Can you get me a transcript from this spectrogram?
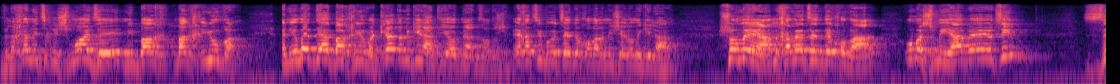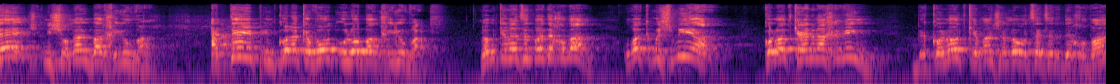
ולכן אני צריך לשמוע את זה מבר בר חיובה. אני עומד ליד בר חיובה, קרא את המגילה, תהיה עוד מעט בעזרת השם. איך הציבור יוצא ידי חובה למי שאין לו מגילה? שומע, מכוון לצאת ידי חובה, הוא משמיע ויוצאים. זה שאני שומע מבר חיובה. הטייפ, עם כל הכבוד, הוא לא בר חיובה. לא מתכוון לצאת בו ידי חובה. הוא רק משמיע קולות כאלה ואחרים. בקולות, כיוון שאני לא רוצה לצאת ידי חובה,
